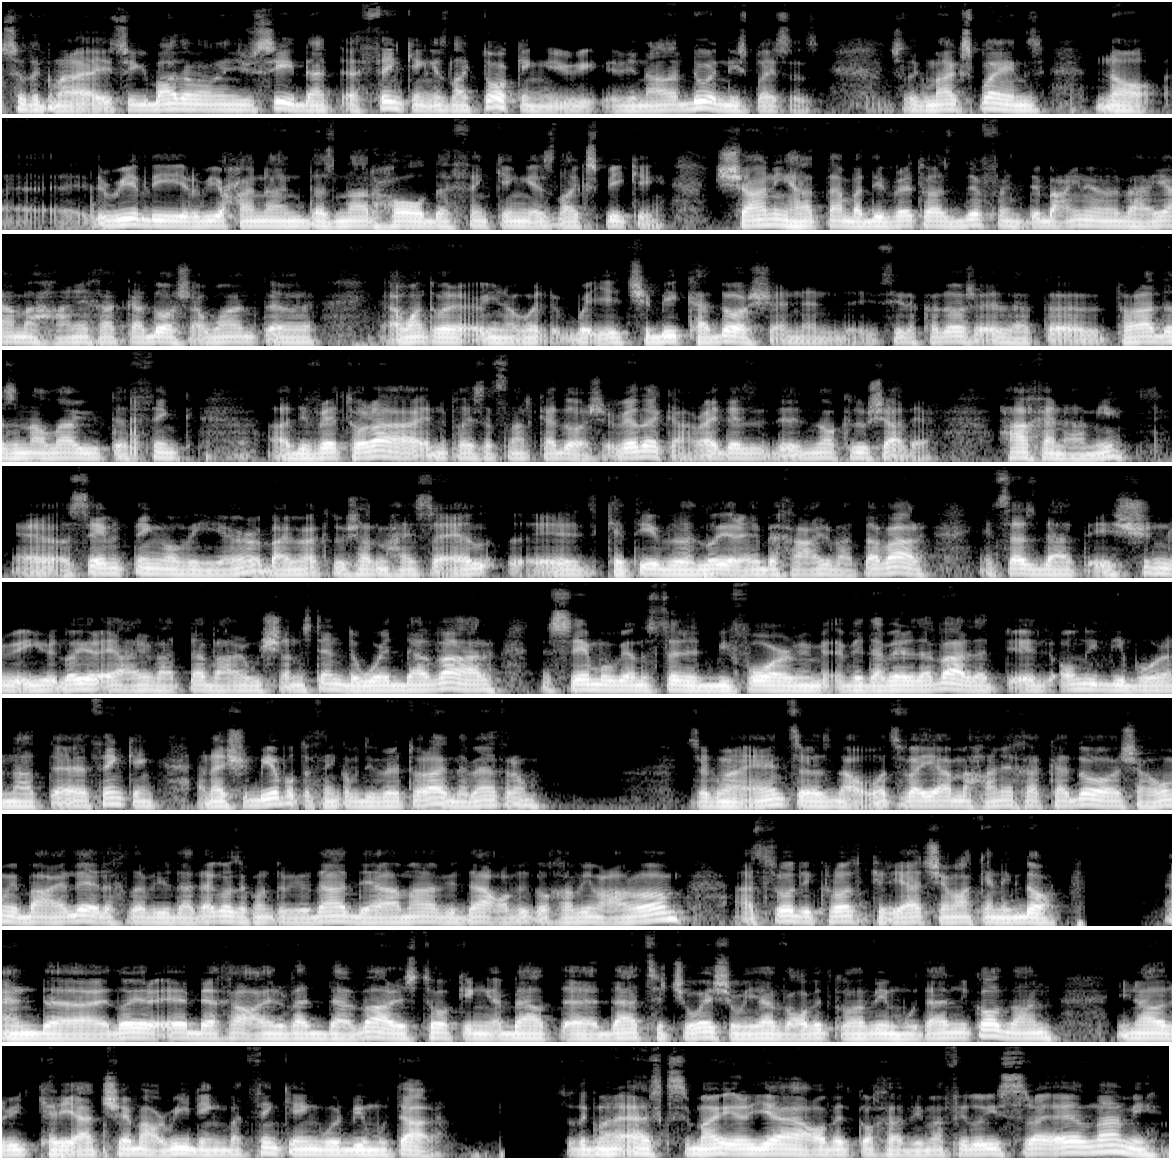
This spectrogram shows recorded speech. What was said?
So the Gemara, so you bother and you see that uh, thinking is like talking. You, you're not allowed do in these places. So the Gemara explains, no, uh, really, Rabbi Yohanan does not hold that thinking is like speaking. Shani hatam, but the divreto is different. kadosh. I want, uh, I want you know, what, what, it should be kadosh, and then you see the kadosh is that the Torah doesn't allow you to think uh, divrei Torah in a place that's not kadosh. Veleka, right? There's, there's no kedusha there. Hachanami. Uh, same thing over here by Kedushat Israel. Ketiv lo yireh davar. It says that it shouldn't be lo yireh davar. We should understand the word davar the same way we understood it before v'daber davar that it's only dibur and not uh, thinking. And I should be able to think of divrei Torah in the bathroom. So Gemara answers, no, what's Vaya Mechanecha Kadosh, Hahu Miba'ale, Lechtav Yudah. That goes according to Yudah, De Amar Yudah, Ovid Kochavim Arom, Asur Likrot Kiryat Shema Kenegdo. And uh, lawyer Irvad Davar is talking about uh, that situation. We have Ovid Kohavim Mutar Nikoldan. You're not allowed to read Kiryat Shema, reading, but thinking would be Mutar. So the Gemara asks, Ma'ir Ya Afilu Nami.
